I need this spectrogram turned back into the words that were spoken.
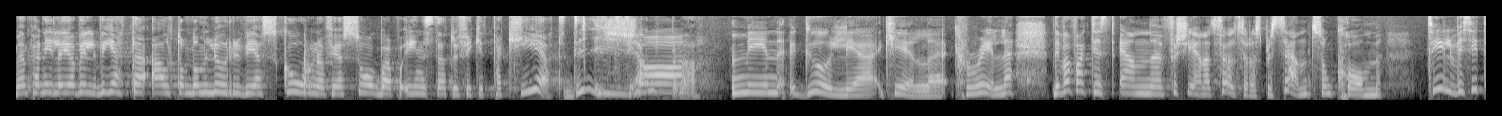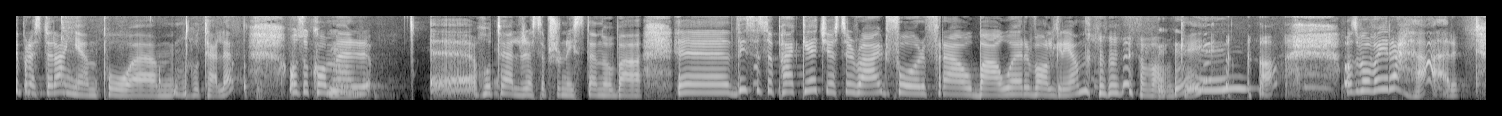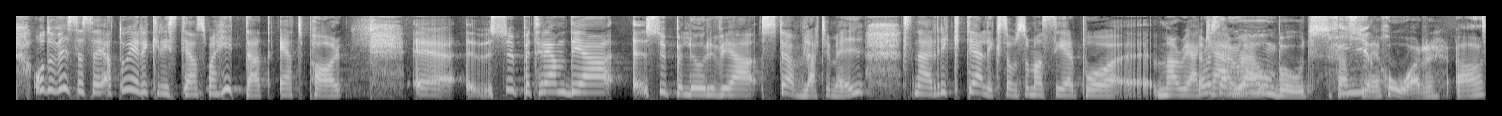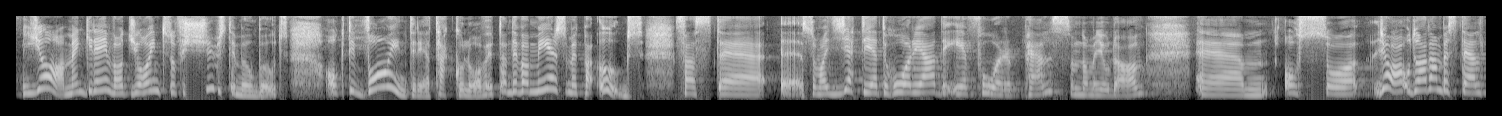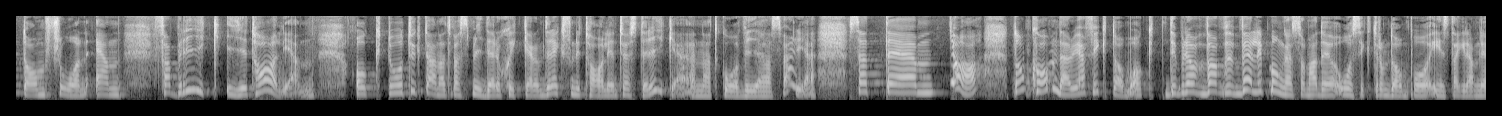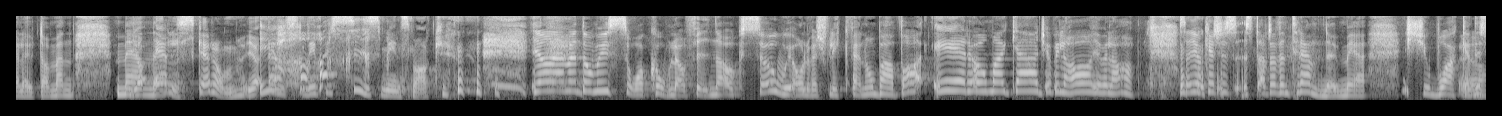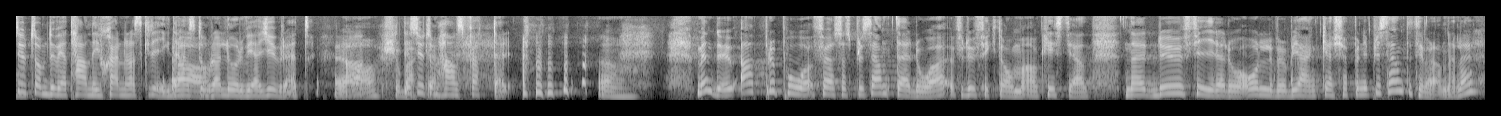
Men Pernilla, jag vill veta allt om de lurviga skorna för jag såg bara på Insta att du fick ett paket dit till Alperna. min gulliga kille Krille. Det var faktiskt en försenad födelsedagspresent som kom till. Vi sitter på restaurangen på um, hotellet och så kommer eh, hotellreceptionisten och bara eh, This is a package just arrived for Frau Bauer Wahlgren. jag var okej. ja. Och så bara, vad är det här? Och då visar sig att då är det Christian som har hittat ett par eh, supertrendiga superlurviga stövlar till mig. Såna här riktiga liksom som man ser på eh, Mariah Ja, Carey. moonboots fast Ja. med hår. Ja. Ja, men grejen var att jag är inte så förtjust i moonboots. Och det var inte det, tack och lov. Utan det var mer som ett par Uggs. Fast eh, eh, som var jätte, jättehåriga. Det är fårpäls som de är gjorda av. Ehm, och, så, ja, och då hade han beställt dem från en fabrik i Italien. Och då tyckte han att det var smidigare att skicka dem direkt från Italien till Österrike än att gå via Sverige. Så att, ehm, ja, de kom där och jag fick dem. Och det var väldigt många som hade åsikter om dem på Instagram när jag la ut dem. Men, men, Jag älskar dem. Jag Ja. älskar, det är precis min smak. Ja, men de är så coola och fina. Och Zoe, Olivers flickvän, hon bara Vad är det? Oh my god, jag vill ha, jag vill ha. Så jag kanske startat en trend nu med Chewbacca. Det ser ut som du vet han i Stjärnornas krig, det här Ja. stora lurviga djuret. Ja, Det ser ut som hans fötter. Men du, apropå födelsedagspresenter då, för du fick dem av Christian. När du firar då Oliver och Bianca, köper ni presenter till varandra eller?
